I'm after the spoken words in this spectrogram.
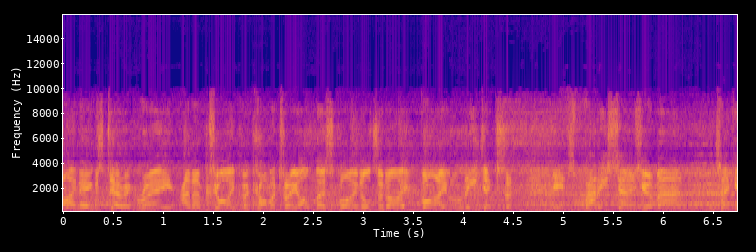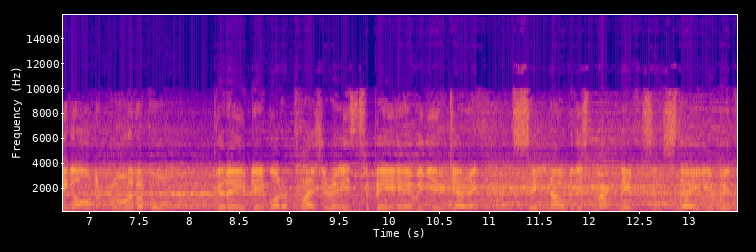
My name's Derek Ray, and I'm joined for commentary on this final tonight by Lee Dixon. It's Paris Saint Germain taking on Liverpool. Good evening. What a pleasure it is to be here with you, Derek. Sitting over this magnificent stadium with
